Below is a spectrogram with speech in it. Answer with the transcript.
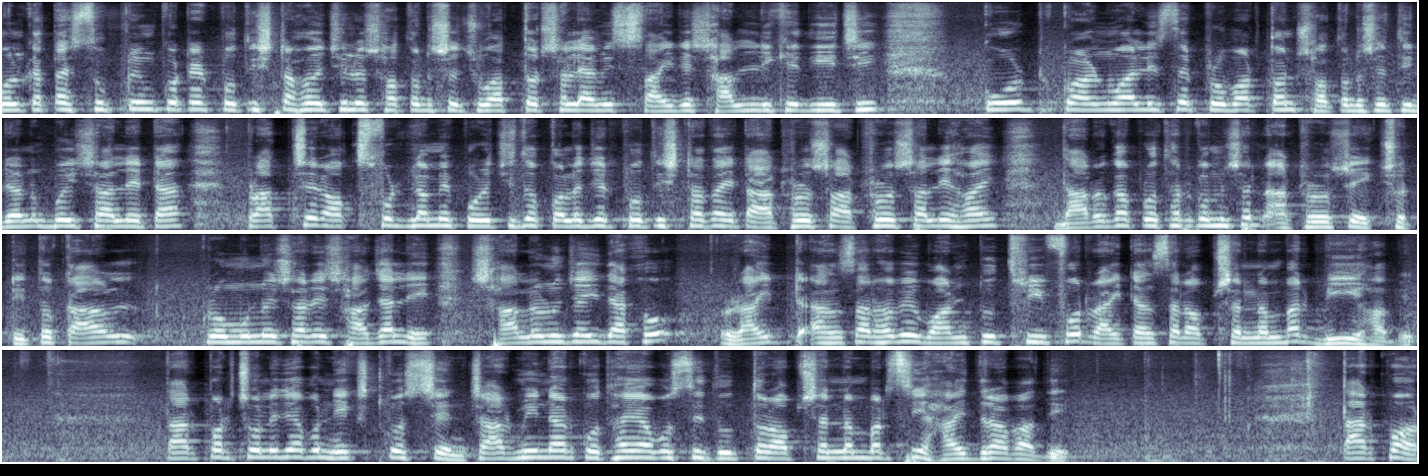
কলকাতায় সুপ্রিম কোর্টের প্রতিষ্ঠা হয়েছিল সতেরোশো চুয়াত্তর সালে। আমি সাইডে সাল লিখে দিয়েছি। কোর্ট কর্নওয়ালিসের প্রবর্তন সতেরোশো তিরানব্বই সালে। এটা প্রাচ্যের অক্সফোর্ড নামে পরিচিত কলেজের প্রতিষ্ঠাতা। এটা আঠেরোশো আঠেরো সালে হয়। দারোগা প্রথার কমিশন আঠেরোশো একষট্টি। তো কাল ক্রম অনুসারে সাজালে সাল অনুযায়ী দেখো, রাইট আনসার হবে one, two, three, four, right answer option number B হবে। তারপর চলে যাব নেক্সট কোশ্চেন। চারমিনার কোথায় অবস্থিত? উত্তর অপশান নাম্বার সি, হায়দ্রাবাদে। তারপর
